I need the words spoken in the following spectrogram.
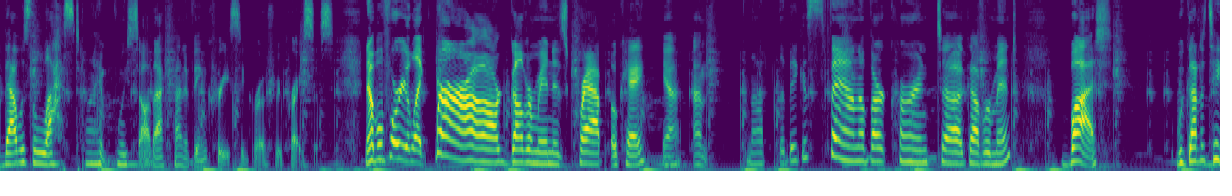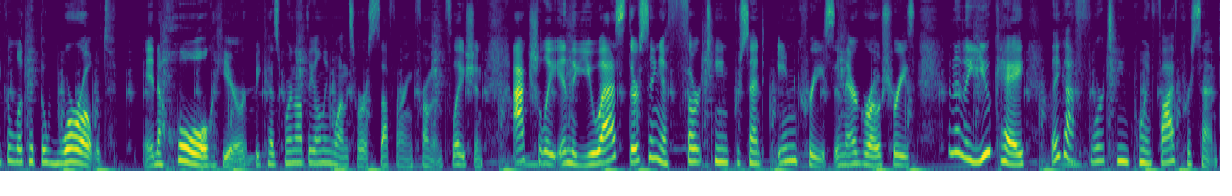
That was the last time we saw that kind of increase in grocery prices. Now, before you're like, our government is crap, okay, yeah, I'm not the biggest fan of our current uh, government, but we got to take a look at the world in a whole here because we're not the only ones who are suffering from inflation. Actually, in the US, they're seeing a 13% increase in their groceries, and in the UK, they got 14.5%.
